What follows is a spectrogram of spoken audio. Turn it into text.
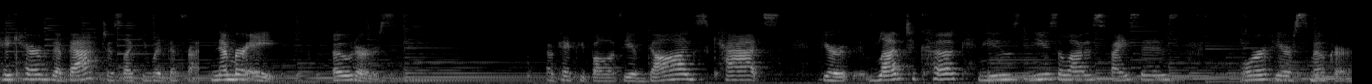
Take care of the back just like you would the front. Number eight, odors. Okay people, if you have dogs, cats, if you love to cook and use, use a lot of spices, or if you're a smoker,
